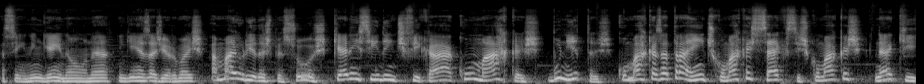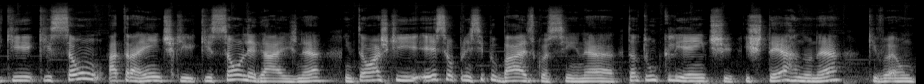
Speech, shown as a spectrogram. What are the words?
assim, ninguém não, né? Ninguém é exagero, mas a maioria das pessoas querem se identificar com marcas bonitas, com marcas atraentes, com marcas sexys, com marcas, né, que, que, que são atraentes, que, que são legais, né? Então acho que esse é o princípio básico, assim, né? Tanto um cliente externo, né? que é um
